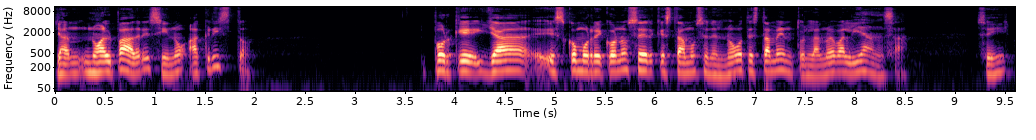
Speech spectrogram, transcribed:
Ya no al Padre, sino a Cristo. Porque ya es como reconocer que estamos en el Nuevo Testamento, en la nueva alianza, ¿sí?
